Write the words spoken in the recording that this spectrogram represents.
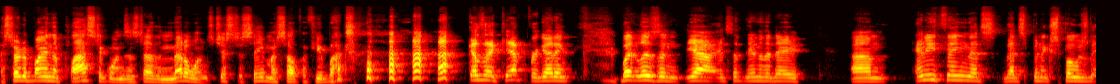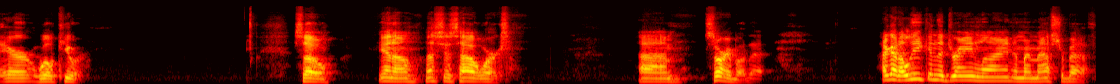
I started buying the plastic ones instead of the metal ones just to save myself a few bucks because I kept forgetting. But listen, yeah, it's at the end of the day, um, anything that's that's been exposed to air will cure. So, you know, that's just how it works. Um, sorry about that. I got a leak in the drain line in my master bath.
